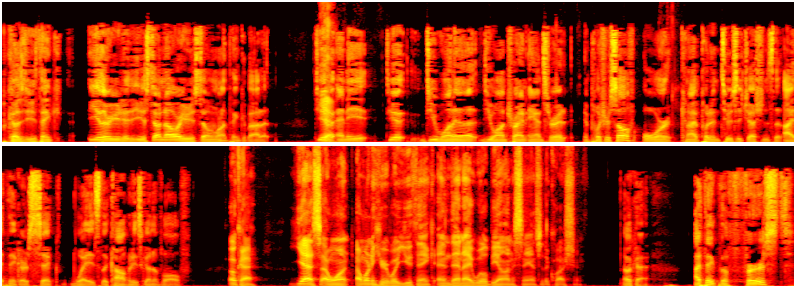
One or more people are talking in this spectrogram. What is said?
because you think either you you just don't know or you just don't want to think about it. Do you have any? Do you do you want to do you want to try and answer it and push yourself, or can I put in two suggestions that I think are sick ways the comedy's going to evolve? Okay. Yes, I want I want to hear what you think, and then I will be honest and answer the question. Okay. I think the first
